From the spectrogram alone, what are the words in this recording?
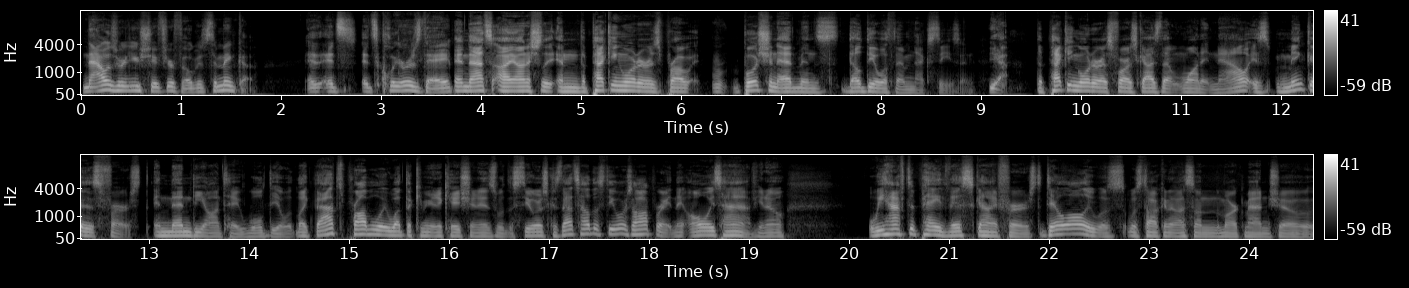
now is where you shift your focus to Minkah. It, it's it's clear as day. And that's I honestly and the pecking order is probably Bush and Edmunds. They'll deal with them next season. Yeah. The pecking order as far as guys that want it now is Minkah is first, and then Diontae will deal with. Like that's probably what the communication is with the Steelers because that's how the Steelers operate, and they always have. You know, we have to pay this guy first. Dale Lolley was was talking to us on the Mark Madden show.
